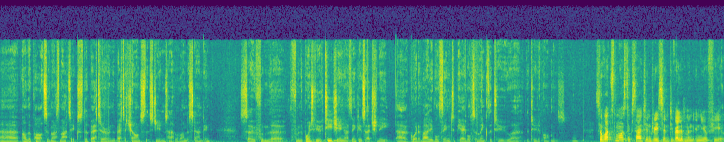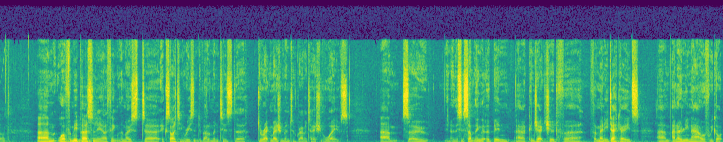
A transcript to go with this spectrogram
uh, other parts of mathematics, the better and the better chance that students have of understanding. So from the, from the point of view of teaching, I think it's actually uh, quite a valuable thing to be able to link the two, uh, the two departments. So what's the most exciting recent development in your field? Um, well, for me personally, I think the most uh, exciting recent development is the direct measurement of gravitational waves. Um, so, you know, this is something that had been uh, conjectured for, for many decades, um, and only now have we got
